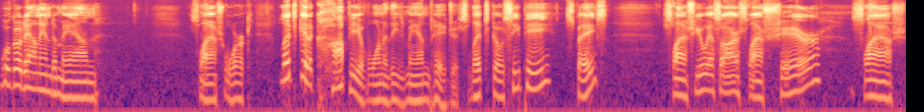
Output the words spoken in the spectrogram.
We'll go down into man slash work. Let's get a copy of one of these man pages. Let's go cp space slash usr slash share slash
